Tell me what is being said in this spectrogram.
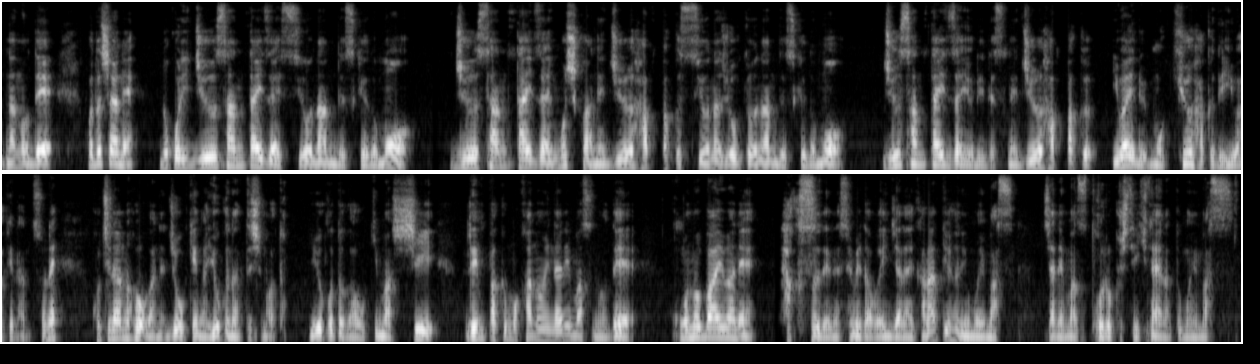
なので、私はね、残り13滞在必要なんですけども、13滞在もしくはね、18泊必要な状況なんですけども、13滞在よりですね、18泊、いわゆるもう9泊でいいわけなんですよね。こちらの方がね、条件が良くなってしまうということが起きますし、連泊も可能になりますので、この場合はね、泊数でね、攻めた方がいいんじゃないかなというふうに思います。じゃあね、まず登録していきたいなと思います。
